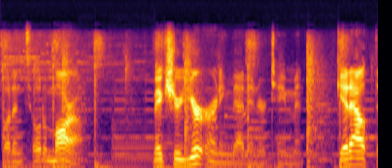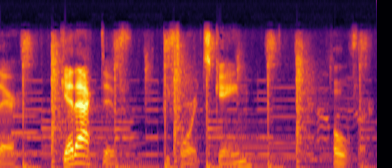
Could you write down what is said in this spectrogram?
But until tomorrow, make sure you're earning that entertainment. Get out there, get active before it's game over.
